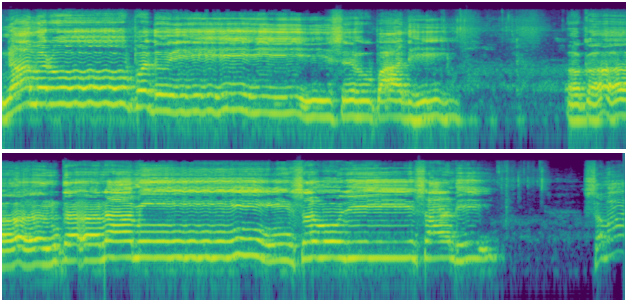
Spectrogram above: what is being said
નામ રૂપ દુઈસ ઉપાધિ. અકંત અનામી. સમુજી સાંધી. સમા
